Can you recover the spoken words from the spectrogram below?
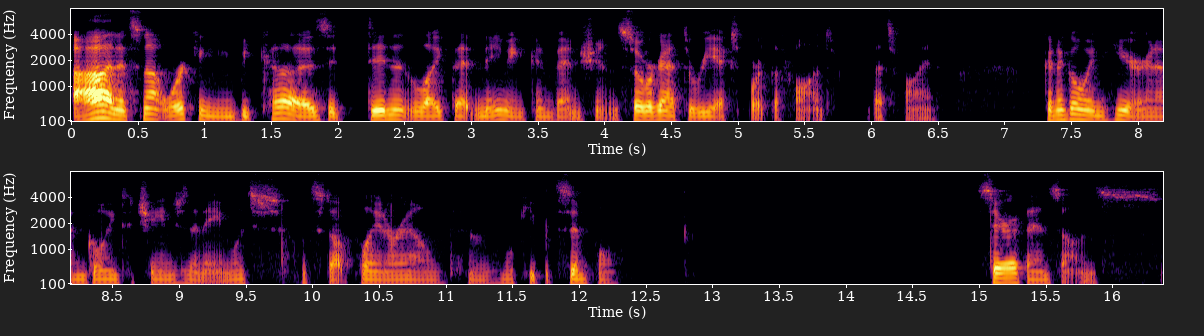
Ah, and it's not working because it didn't like that naming convention. So we're going to have to re-export the font. That's fine. I'm going to go in here and I'm going to change the name. Let's, let's stop playing around and we'll keep it simple. Serif and Sans.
